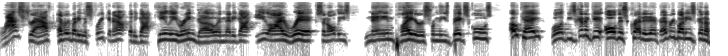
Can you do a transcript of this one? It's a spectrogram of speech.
Last draft, everybody was freaking out that he got Kelee Ringo and that he got Eli Ricks and all these name players from these big schools. Okay, well, if he's going to get all this credit, if everybody's going to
